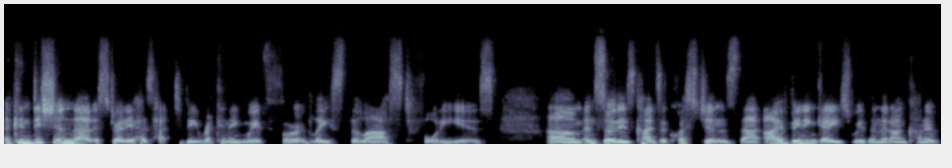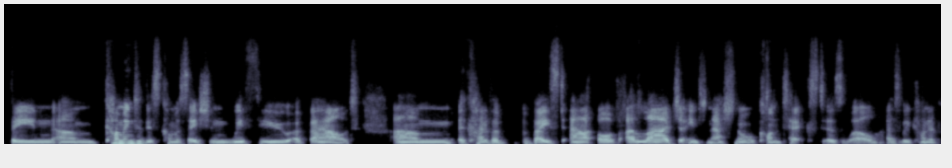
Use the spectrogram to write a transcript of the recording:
a condition that Australia has had to be reckoning with for at least the last 40 years. Um, and so these kinds of questions that I've been engaged with and that I'm kind of been um, coming to this conversation with you about um, are kind of a, based out of a larger international context as well as we kind of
